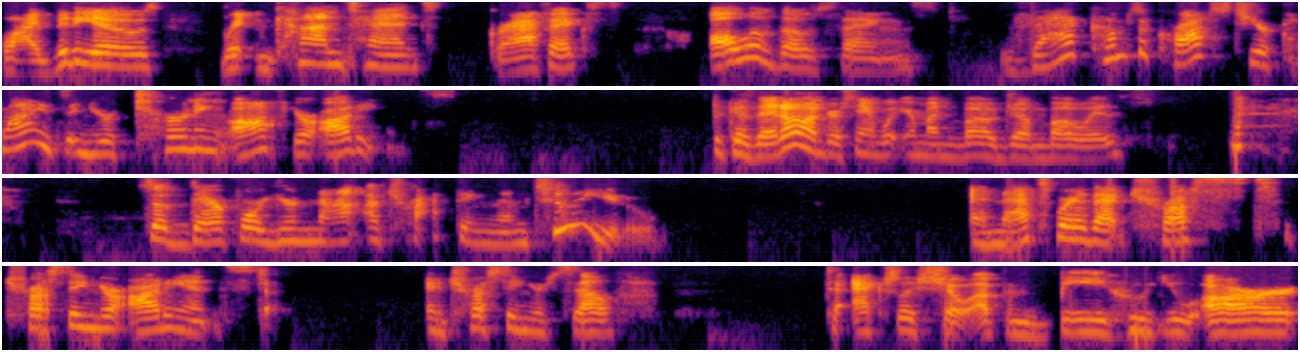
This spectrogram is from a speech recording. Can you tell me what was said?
live videos written content graphics all of those things that comes across to your clients and you're turning off your audience because they don't understand what your mumbo jumbo is. so therefore you're not attracting them to you. And that's where that trust, trusting your audience and trusting yourself to actually show up and be who you are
